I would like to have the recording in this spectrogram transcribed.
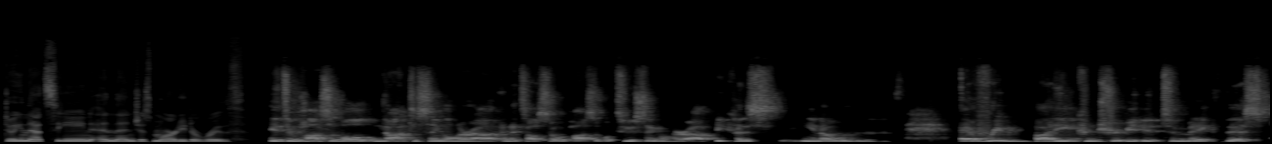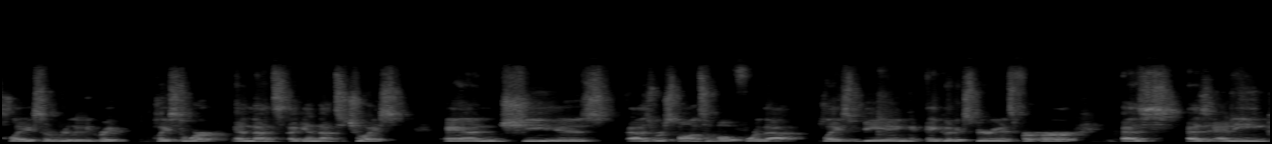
doing that scene, and then just Marty to Ruth? It's impossible not to single her out, and it's also impossible to single her out because you know everybody contributed to make this place a really great place to work. And that's, again, that's a choice. And she is as responsible for that place being a good experience for her as as any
